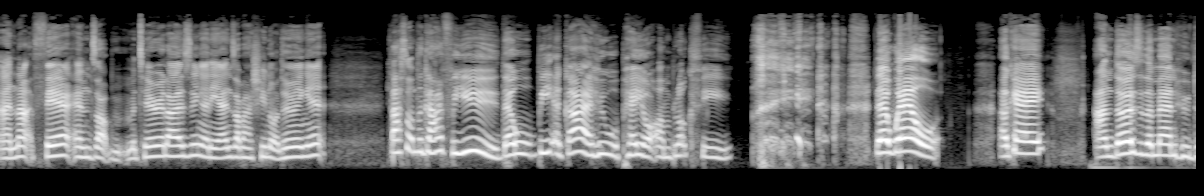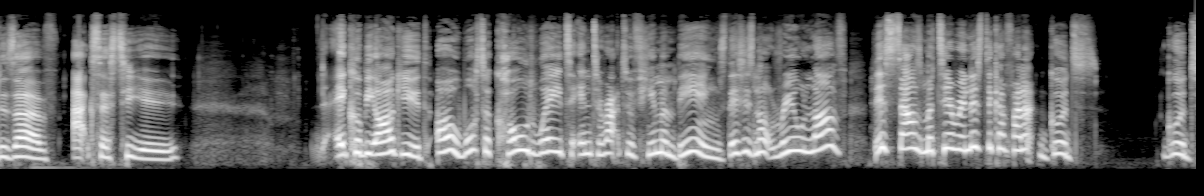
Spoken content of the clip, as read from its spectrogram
and that fear ends up materializing and he ends up actually not doing it, that's not the guy for you. There will be a guy who will pay your unblock fee. there will. Okay? And those are the men who deserve access to you. It could be argued, oh, what a cold way to interact with human beings. This is not real love. This sounds materialistic and financial. Good. Good.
